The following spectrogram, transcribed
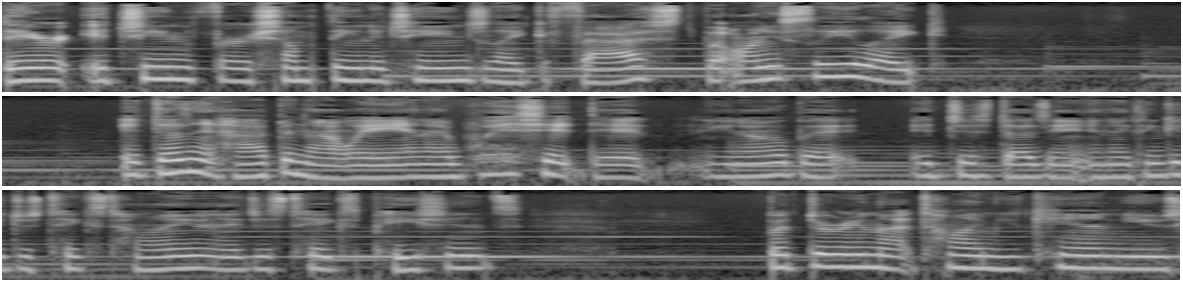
they're itching for something to change like fast, but honestly, like it doesn't happen that way and I wish it did, you know, but it just doesn't. And I think it just takes time and it just takes patience. But during that time, you can use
